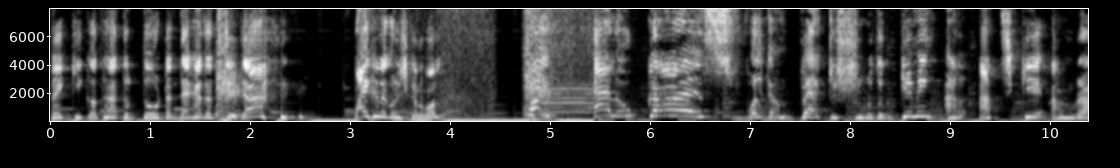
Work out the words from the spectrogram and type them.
আরে কি কথা? তোর তো ওটা দেখা যাচ্ছে। যা! পায়খানা করিস কেন বল? Guys welcome back to Subrata gaming আর আজকে আমরা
